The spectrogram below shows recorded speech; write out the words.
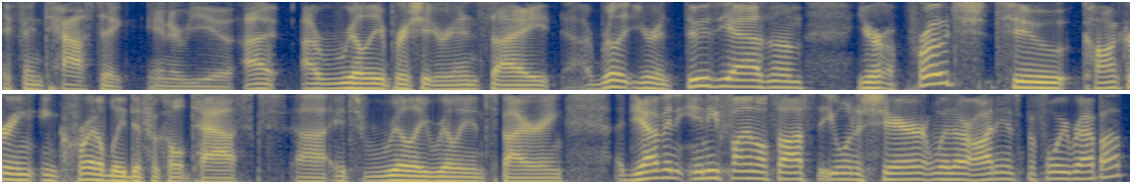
a fantastic interview. I, I really appreciate your insight, I really your enthusiasm, your approach to conquering incredibly difficult tasks. Uh, it's really, really inspiring. Do you have any, any final thoughts that you want to share with our audience before we wrap up?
